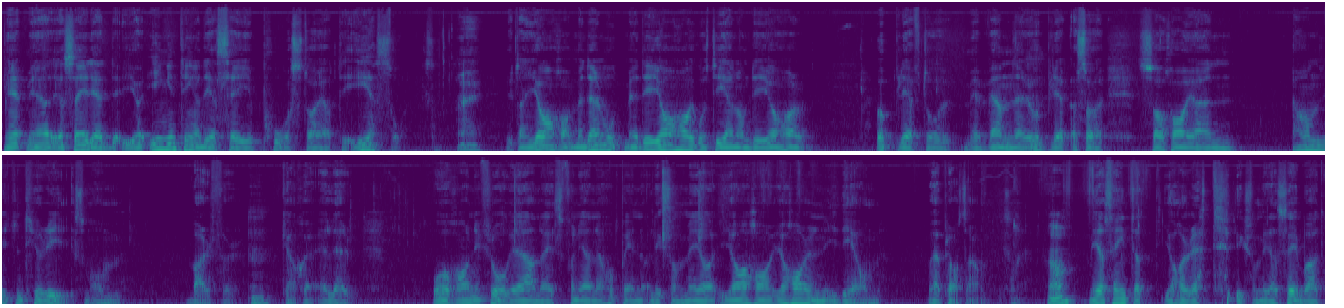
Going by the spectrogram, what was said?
Men, men jag, jag säger det, jag, ingenting av det jag säger påstår jag att det är så. Liksom. Nej. Utan jag har, men däremot med det jag har gått igenom, det jag har upplevt och med vänner Mm. upplevt, alltså, så har jag en, jag har en liten teori liksom om varför, Mm. kanske. Eller, och har ni frågor eller andra så får ni gärna hoppa in. Och liksom, men jag, jag, har, jag har en idé om vad jag pratar om. Liksom. Ja, Men jag säger inte att jag har rätt. Liksom. Jag säger bara att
